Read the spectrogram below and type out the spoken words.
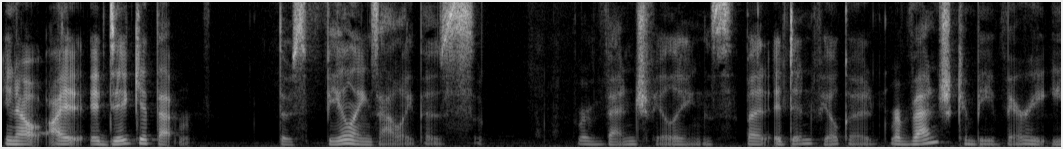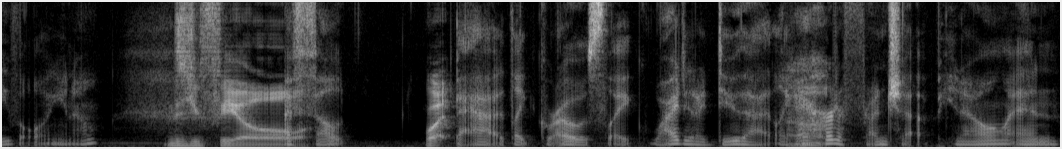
you know, I it did get that those feelings out, like those revenge feelings, but it didn't feel good. Revenge can be very evil, you know. Did you feel I felt what? bad, like gross. Like, why did I do that? Like, I oh. hurt a friendship, you know? And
